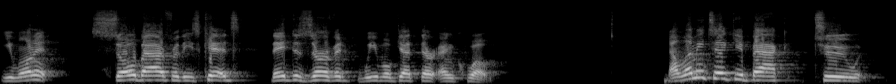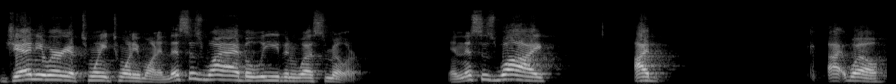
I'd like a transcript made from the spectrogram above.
You want it so bad for these kids. They deserve it. We will get there. End quote. Now, let me take you back to January of 2021. And this is why I believe in Wes Miller. And this is why I I well,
